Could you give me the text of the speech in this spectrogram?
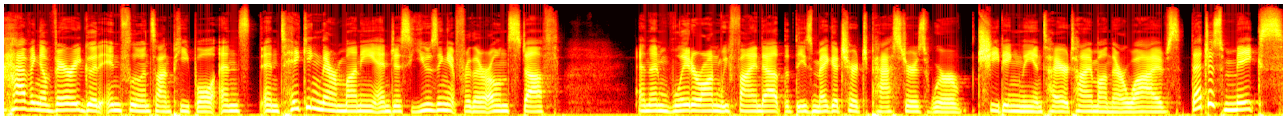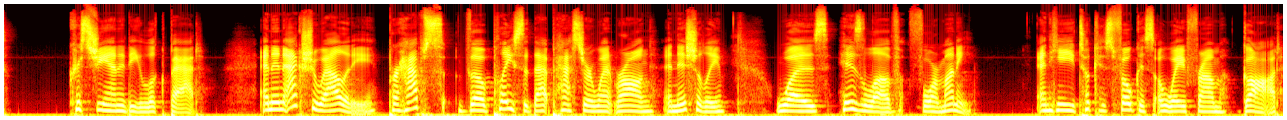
having a very good influence on people and and taking their money and just using it for their own stuff and then later on, we find out that these megachurch pastors were cheating the entire time on their wives. That just makes Christianity look bad. And in actuality, perhaps the place that that pastor went wrong initially was his love for money. And he took his focus away from God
